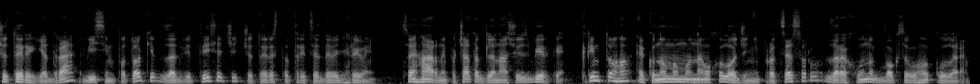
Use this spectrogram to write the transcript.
4 ядра, 8 потоків за 2439 гривень. Це гарний початок для нашої збірки. Крім того, економимо на охолодженні процесору за рахунок боксового кулера.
